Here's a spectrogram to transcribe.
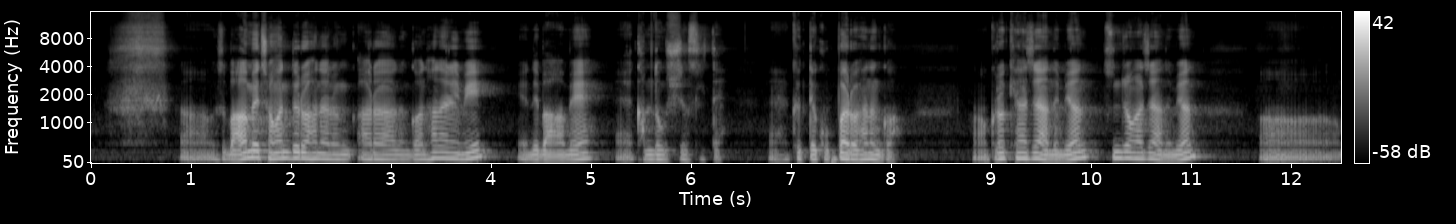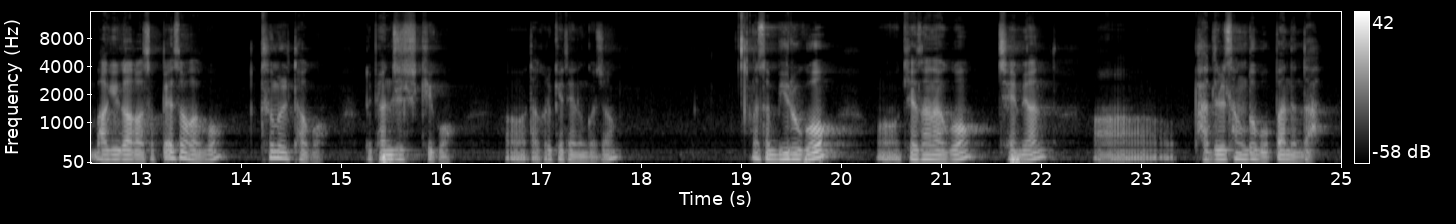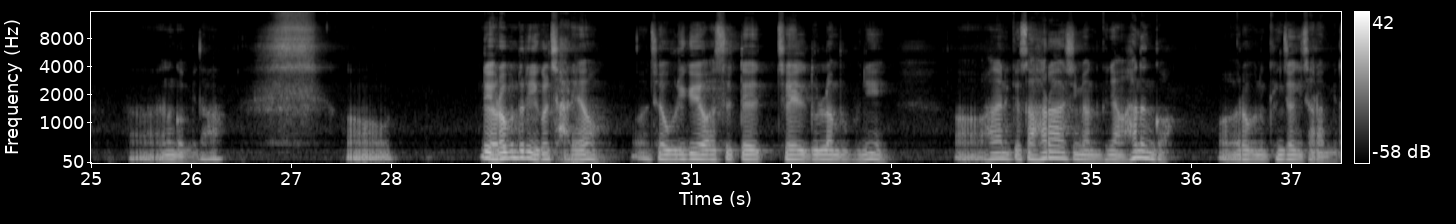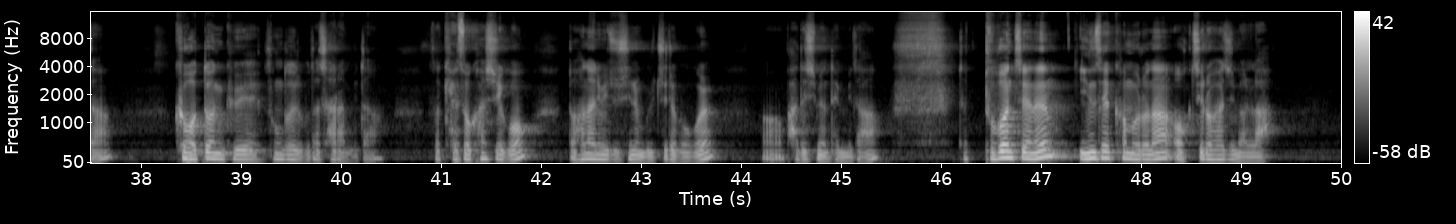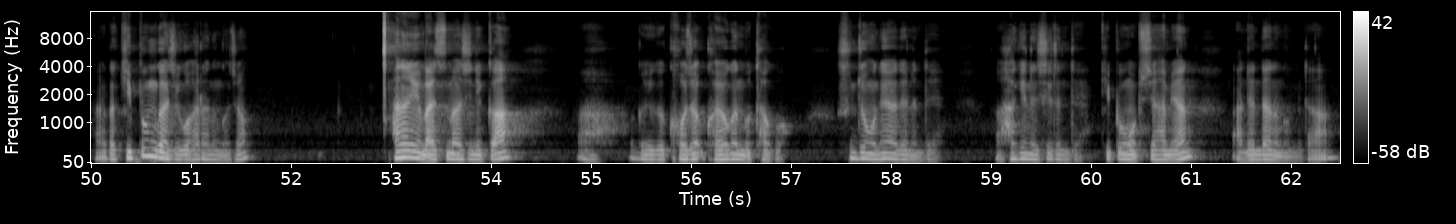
어, 그래서 마음에 정한 대로 하라는, 하라는 건 하나님이 내 마음에 예, 감동 주셨을 때 예, 그때 곧바로 하는 거. 어, 그렇게 하지 않으면 순종하지 않으면 어, 마귀가 가서 뺏어가고 틈을 타고 또 변질시키고 어, 다 그렇게 되는 거죠. 그래서 미루고 어, 계산하고 재면 어, 받을 상도 못 받는다 어, 하는 겁니다. 어, 근데 여러분들이 이걸 잘해요. 어, 제가 우리 교회 왔을 때 제일 놀란 부분이 어, 하나님께서 하라 하시면 그냥 하는 거 어, 여러분은 굉장히 잘합니다. 그 어떤 교회 성도들보다 잘합니다. 그래서 계속 하시고 또 하나님이 주시는 물질의 복을 어, 받으시면 됩니다. 자, 두 번째는 인색함으로나 억지로 하지 말라. 그러니까 기쁨 가지고 하라는 거죠. 하나님이 말씀하시니까 아, 이거 거저, 거역은 못하고 순종은 해야 되는데 아, 하기는 싫은데 기쁨 없이 하면 안 된다는 겁니다.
